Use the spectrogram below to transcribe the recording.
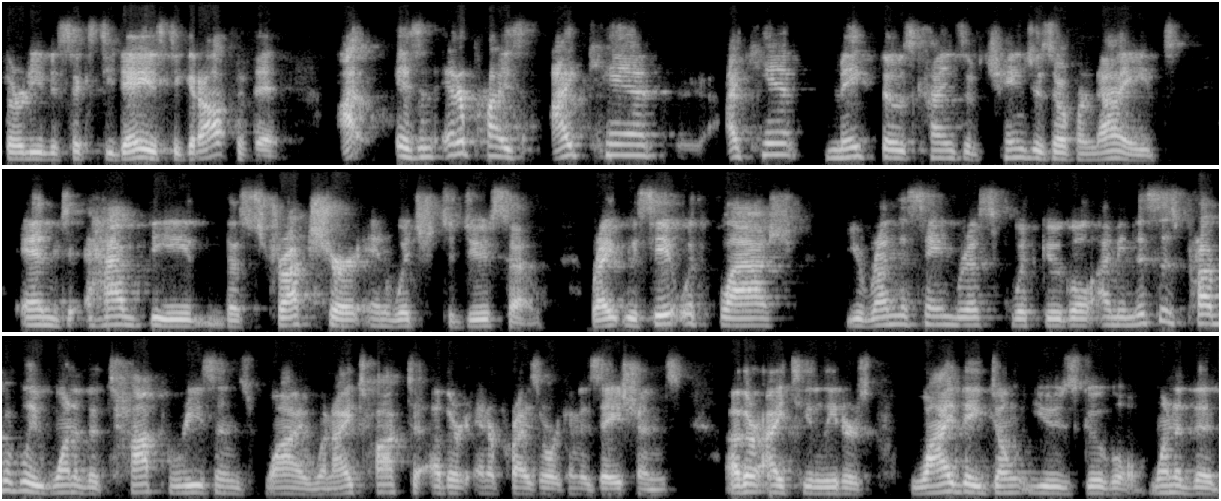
30 to 60 days to get off of it. I, as an enterprise, I can't I can't make those kinds of changes overnight and have the the structure in which to do so. Right? We see it with Flash. You run the same risk with Google. I mean, this is probably one of the top reasons why when I talk to other enterprise organizations, other IT leaders, why they don't use Google. One of the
